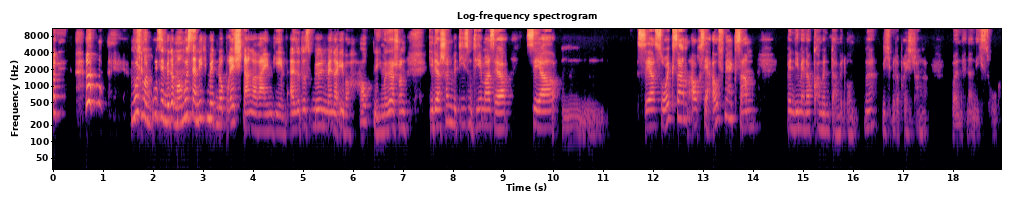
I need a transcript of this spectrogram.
muss man ein bisschen mit, man muss ja nicht mit einer Brechstange reingehen. Also das mögen Männer überhaupt nicht. Man ja schon, geht ja schon mit diesem Thema sehr, sehr, hm, sehr sorgsam, auch sehr aufmerksam, wenn die Männer kommen damit um. Ne? Nicht mit der Brechstange. Wollen Männer nicht so.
